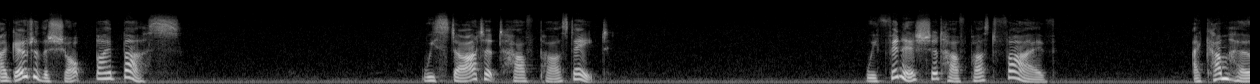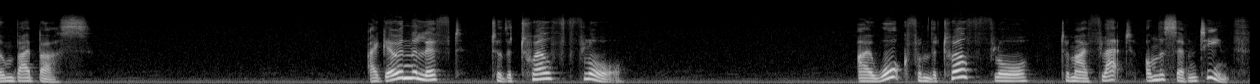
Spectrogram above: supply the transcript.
I go to the shop by bus. We start at half past eight. We finish at half past five. I come home by bus. I go in the lift to the 12th floor. I walk from the 12th floor to my flat on the 17th.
